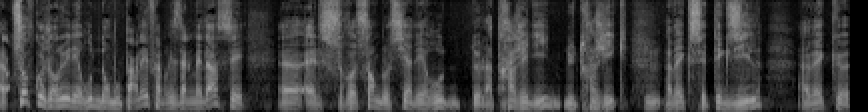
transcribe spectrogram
Alors, sauf qu'aujourd'hui, les routes dont vous parlez, Fabrice Dalmeda, c'est, euh, elles ressemblent aussi à des routes de la tragédie, du tragique, mm. avec cet exil, avec euh,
